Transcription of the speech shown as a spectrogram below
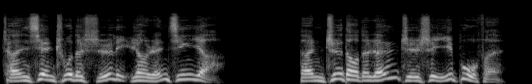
展现出的实力让人惊讶，但知道的人只是一部分。”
